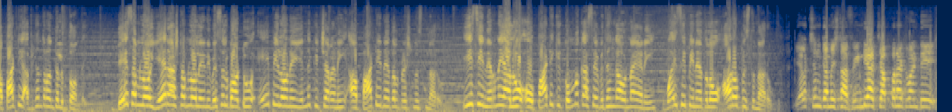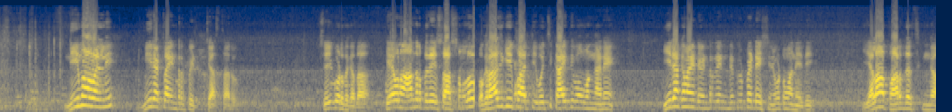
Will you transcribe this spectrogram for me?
ఆ పార్టీ అభ్యంతరం తెలుపుతోంది. దేశంలో ఏ రాష్ట్రంలో లేని వెసులుబాటు ఏపీలోనే ఎందుకు ఇచ్చారని ఆ పార్టీ నేతలు ప్రశ్నిస్తున్నారు. ఈసీ నిర్ణయాలు ఓ పార్టీకి కొమ్ము కాసే విధంగా ఉన్నాయని వైసీపీ నేతలు ఆరోపిస్తున్నారు. ఎలక్షన్ కమిషన్ ఆఫ్ ఇండియా చెప్పనటువంటి నియమావళిని మీరు ఎట్లా ఇంటర్ప్రిట్ చేస్తారు? చేయకూడదు కదా. కేవలం ఆంధ్రప్రదేశ్ రాష్ట్రంలో ఒక రాజకీయ పార్టీ వచ్చి కాగితం ఇవ్వగానే ఈ రకమైన ఇంటర్ ఇంటర్ప్రిటేషన్ ఇవ్వటం అనేది ఎలా పారదర్శకంగా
